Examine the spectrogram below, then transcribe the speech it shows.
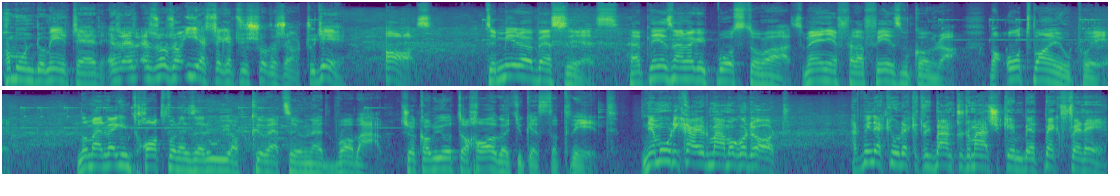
Ha mondom, érted? Ez, ez, ez az a ijesztegető sorozat, ugye? Az. Te miről beszélsz? Hát nézd már meg egy posztomat, menjél fel a Facebookomra. Na ott van jó poén. Na már megint 60 ezer újabb követőm lett, babám. Csak amióta hallgatjuk ezt a trét. Nem órikáljad már magadat! Hát minek jó neked, hogy bántod a másik embert megfele?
